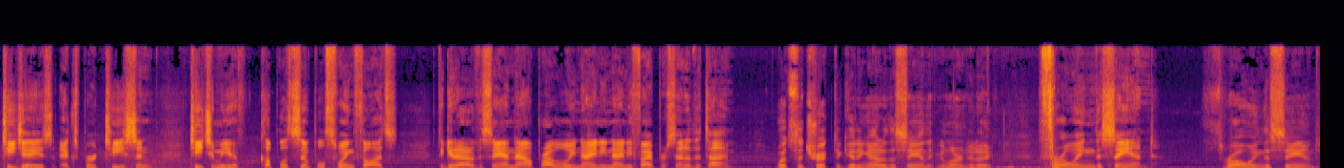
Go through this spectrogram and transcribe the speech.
TJ's expertise in teaching me a couple of simple swing thoughts to get out of the sand now, probably 90, 95% of the time. What's the trick to getting out of the sand that you learned today? Throwing the sand. Throwing the sand.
